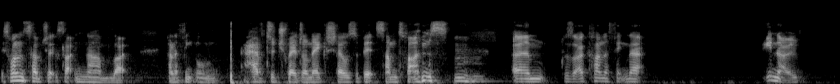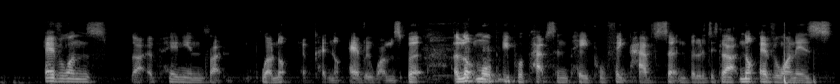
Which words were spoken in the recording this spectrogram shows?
it's one of the subjects like now I'm like, and I think I have to tread on eggshells a bit sometimes. mhm. Um, because I kind of think that, you know, everyone's like opinions, like well, not okay, not everyone's, but a lot more people perhaps than people think have certain validity. Like not everyone is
